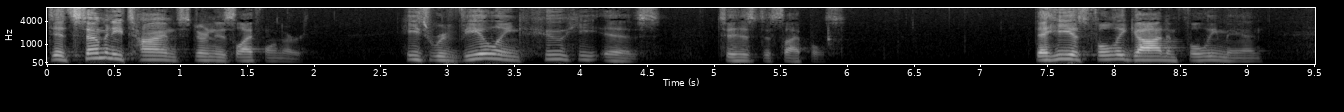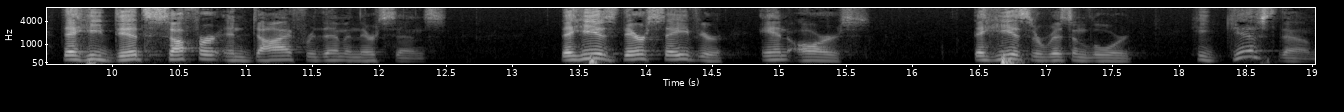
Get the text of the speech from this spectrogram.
did so many times during his life on earth, he's revealing who he is to his disciples. That he is fully God and fully man. That he did suffer and die for them in their sins. That he is their Savior and ours. That he is the risen Lord. He gives them,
